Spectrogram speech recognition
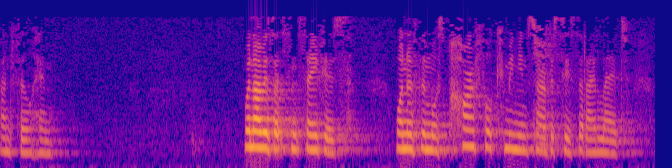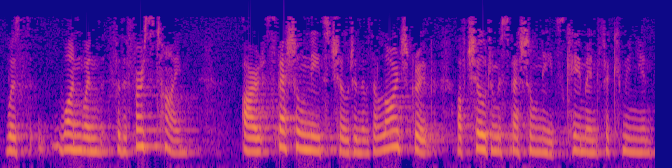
and fill him. When I was at St. Saviour's, one of the most powerful communion services that I led was one when, for the first time, our special needs children, there was a large group of children with special needs, came in for communion.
